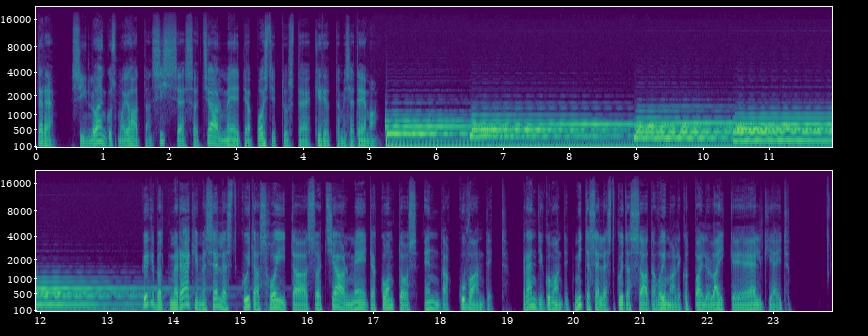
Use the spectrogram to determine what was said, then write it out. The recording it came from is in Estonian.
tere, siin loengus ma juhatan sisse sotsiaalmeedia postituste kirjutamise teema. kõigepealt me räägime sellest, kuidas hoida sotsiaalmeediakontos enda kuvandit, brändi kuvandit, mitte sellest, kuidas saada võimalikult palju likee ja jälgijaid.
